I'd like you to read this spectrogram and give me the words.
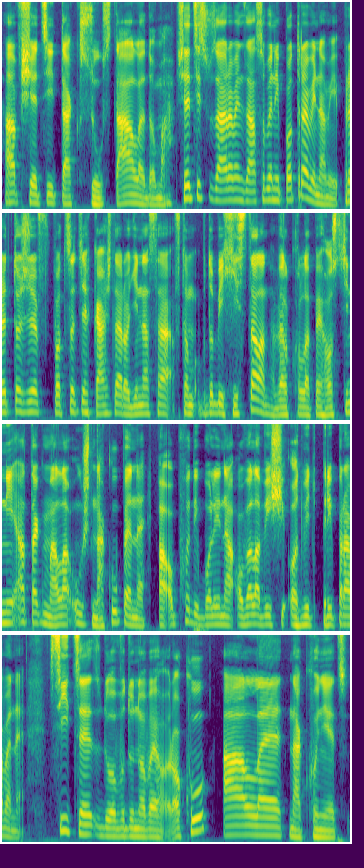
A všetci tak sú stále doma. Všetci sú zároveň zásobení potravinami, pretože podstate každá rodina sa v tom období chystala na veľkolepé hostiny a tak mala už nakúpené a obchody boli na oveľa vyšší odbyt pripravené. Síce z dôvodu nového roku, ale nakoniec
